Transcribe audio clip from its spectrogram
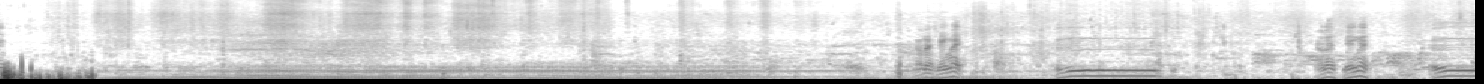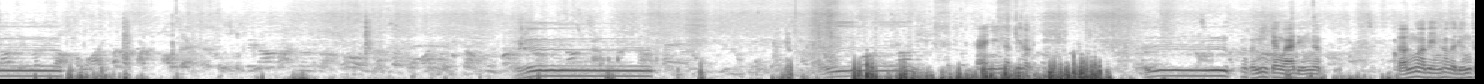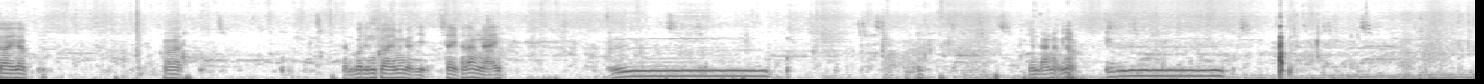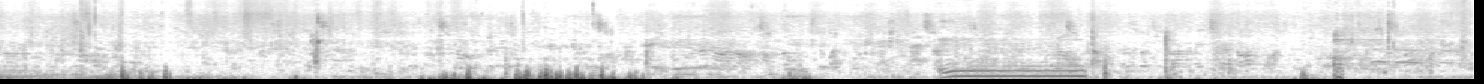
เอาเลยแบงเลยอือเอาเลยแบงเลยอืออืออือขายยังครับพี่น้องอือก็มีจังหวะดึงครับ ตอนงัวเบงเขาก็ดึงซอยครับ เพราะว่าคันบ่ ดึงซอยมันก็สิใส่พลังหลายอื้อเสียังดังนะพี่น้องอื้ออื้อเบิ่งอื้ออื้อ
